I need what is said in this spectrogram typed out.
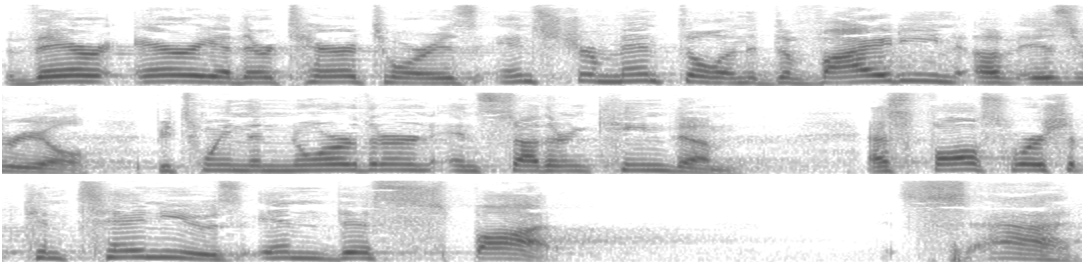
their area, their territory is instrumental in the dividing of Israel between the northern and southern kingdom as false worship continues in this spot. It's sad.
